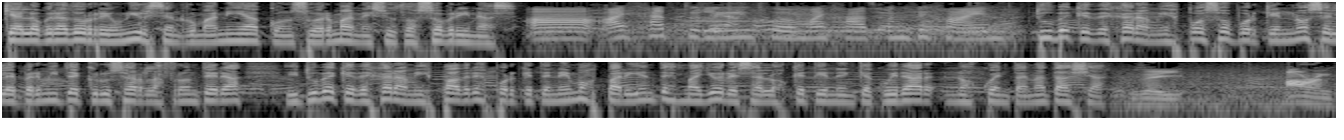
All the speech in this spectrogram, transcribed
que ha logrado reunirse en Rumanía con su hermana y sus dos sobrinas. Uh, I had to leave uh, my. Tuve que dejar a mi esposo porque no se le permite cruzar la frontera y tuve que dejar a mis padres porque tenemos parientes mayores a los que tienen que cuidar, nos cuenta Natasha. They aren't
